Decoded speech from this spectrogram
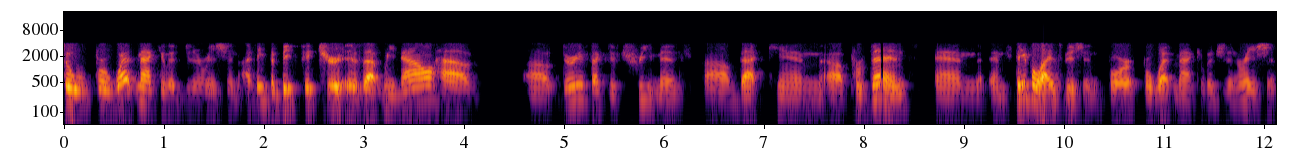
so for wet macular degeneration, I think the big picture is that we now have uh, very effective treatments uh, that can uh, prevent and and stabilize vision for for wet macular degeneration.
